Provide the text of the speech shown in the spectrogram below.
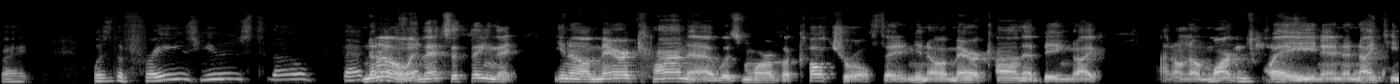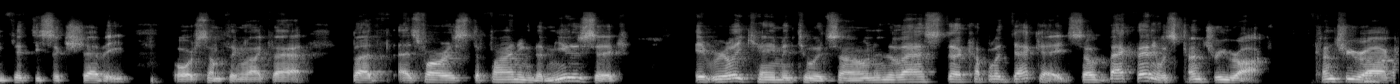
Right. Was the phrase used though? Back No, then? and that's the thing that you know, Americana was more of a cultural thing. You know, Americana being like, I don't know, Mark Twain and a 1956 Chevy or something like that. But as far as defining the music, it really came into its own in the last uh, couple of decades. So back then it was country rock, country rock,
